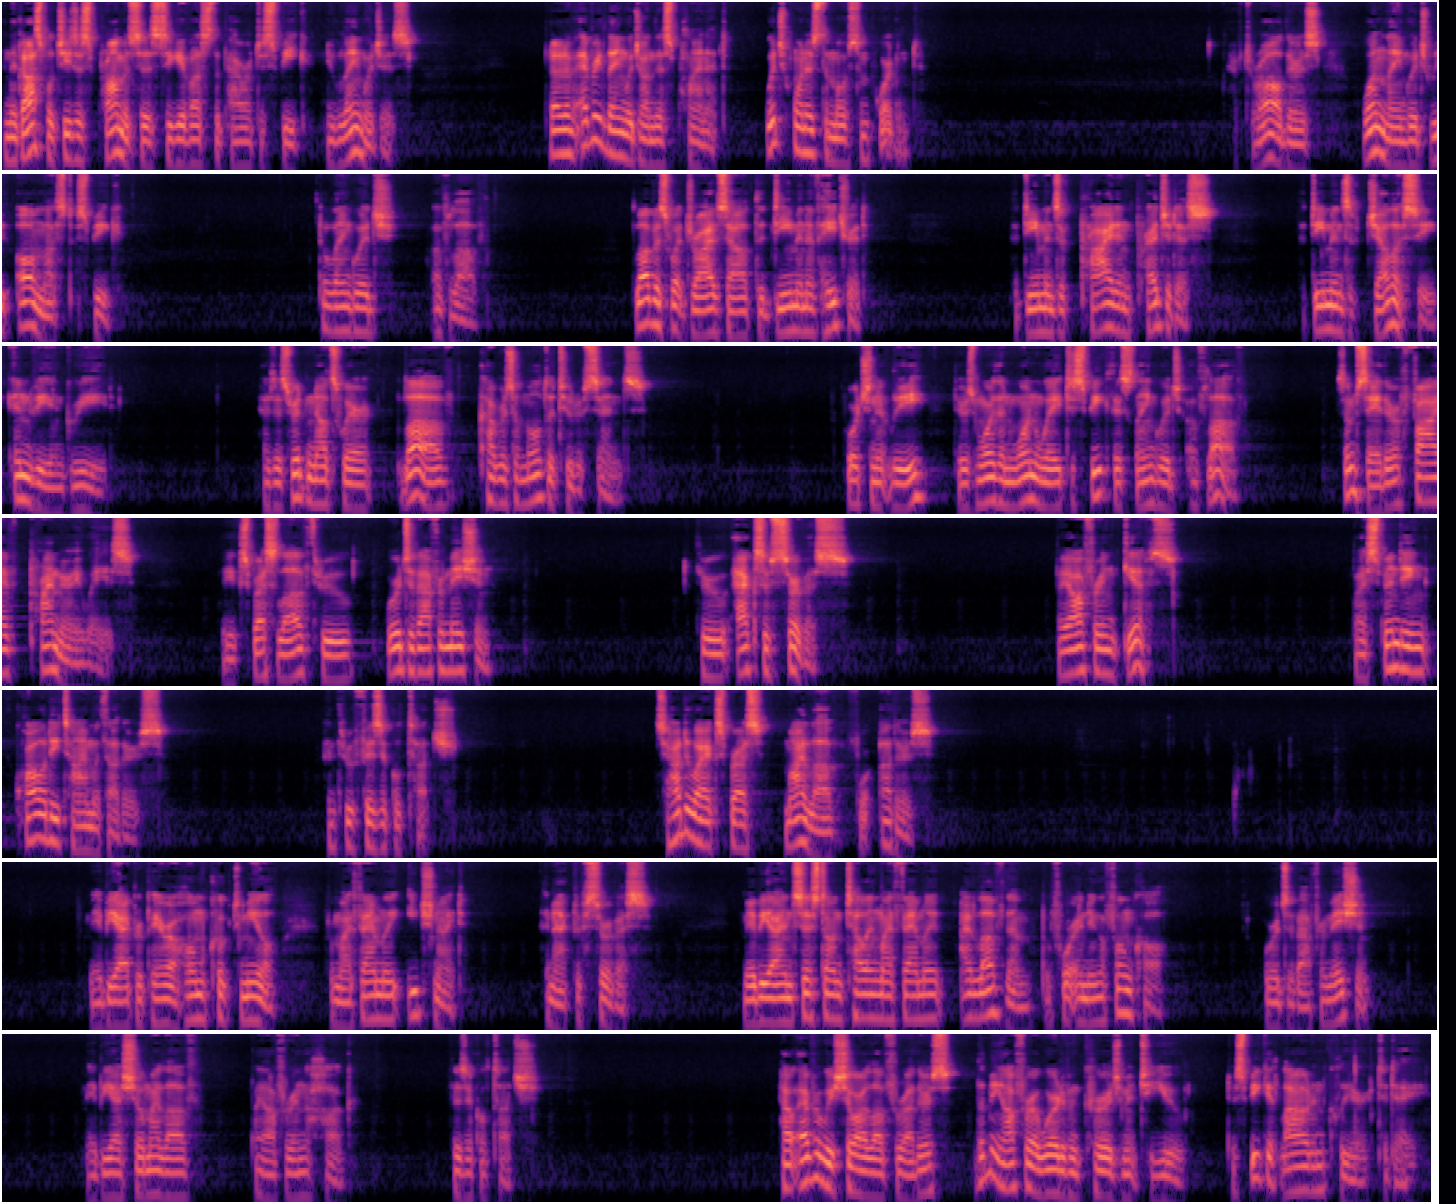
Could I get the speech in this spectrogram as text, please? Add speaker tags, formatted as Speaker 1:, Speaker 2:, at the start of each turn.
Speaker 1: In the Gospel, Jesus promises to give us the power to speak new languages. But out of every language on this planet, which one is the most important? After all, there's one language we all must speak the language of love. Love is what drives out the demon of hatred, the demons of pride and prejudice, the demons of jealousy, envy, and greed. As it's written elsewhere, love covers a multitude of sins. Fortunately, there's more than one way to speak this language of love. Some say there are five primary ways. We express love through words of affirmation, through acts of service, by offering gifts, by spending quality time with others, and through physical touch. So, how do I express my love for others? Maybe I prepare a home cooked meal for my family each night, an act of service. Maybe I insist on telling my family I love them before ending a phone call, words of affirmation. Maybe I show my love by offering a hug, physical touch. However, we show our love for others, let me offer a word of encouragement to you to speak it loud and clear today.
